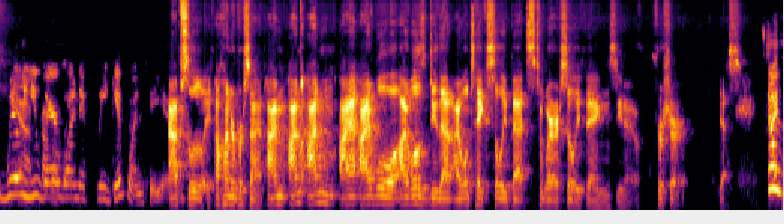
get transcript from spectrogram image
Will Yeah, you wear one if we give one to you? Absolutely, hundred percent. I'm, I'm, I'm, I, I will, I will do that. I will take silly bets to wear silly things. You know, for sure. Yes. So I feel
